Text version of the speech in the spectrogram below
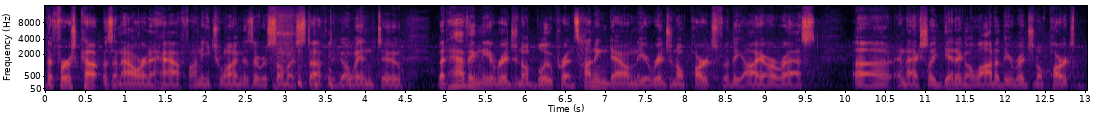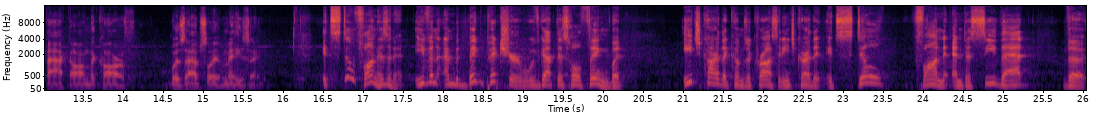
the first cut was an hour and a half on each one because there was so much stuff to go into. But having the original blueprints, hunting down the original parts for the IRS, uh, and actually getting a lot of the original parts back on the car was absolutely amazing. It's still fun, isn't it? Even I mean, big picture, we've got this whole thing, but each car that comes across and each car that it's still fun, and to see that the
